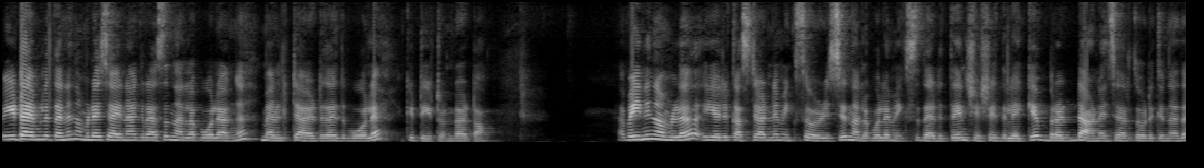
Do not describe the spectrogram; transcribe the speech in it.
അപ്പോൾ ഈ ടൈമിൽ തന്നെ നമ്മുടെ ചൈന ഗ്രാസ് നല്ലപോലെ അങ്ങ് മെൽറ്റായിട്ട് ഇതുപോലെ കിട്ടിയിട്ടുണ്ട് കേട്ടോ. അപ്പോൾ ഇനി നമ്മൾ ഈ ഒരു കസ്റ്റാർഡിന്റെ മിക്സ് ഒഴിച്ച് നല്ലപോലെ മിക്സ് ചെയ്തെടുത്തതിന് ശേഷം ഇതിലേക്ക് ബ്രെഡാണ് ചേർത്ത് കൊടുക്കുന്നത്.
